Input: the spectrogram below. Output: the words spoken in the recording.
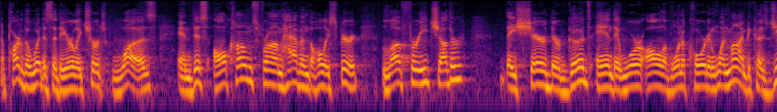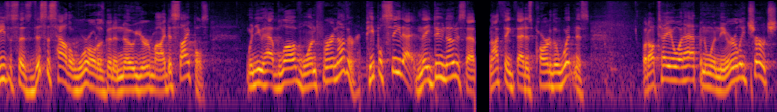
A part of the witness of the early church was and this all comes from having the Holy Spirit love for each other. They shared their goods and they were all of one accord and one mind because Jesus says, This is how the world is going to know you're my disciples. When you have love one for another. People see that and they do notice that. And I think that is part of the witness. But I'll tell you what happened when the early church,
